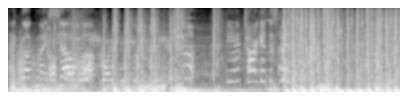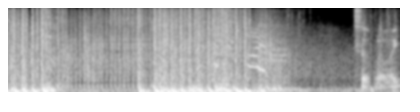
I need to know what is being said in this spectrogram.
I got myself up. Here, target dismissed. What's up, bro? Like,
